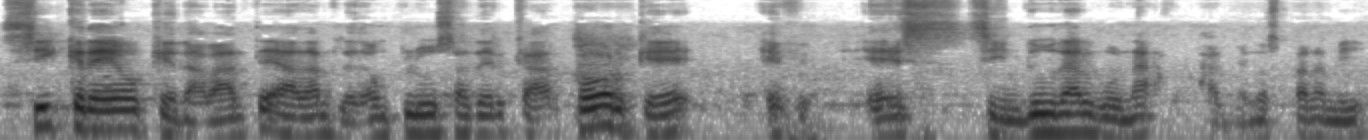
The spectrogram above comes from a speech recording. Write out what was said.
sí creo que Davante Adams le da un plus a Delcar porque es sin duda alguna, al menos para mí,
